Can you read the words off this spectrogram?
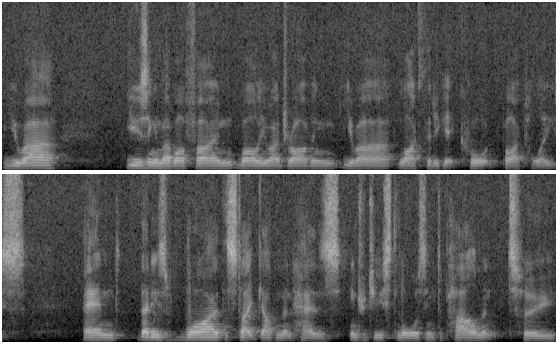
you are using a mobile phone while you are driving, you are likely to get caught by police. And that is why the state government has introduced laws into Parliament to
